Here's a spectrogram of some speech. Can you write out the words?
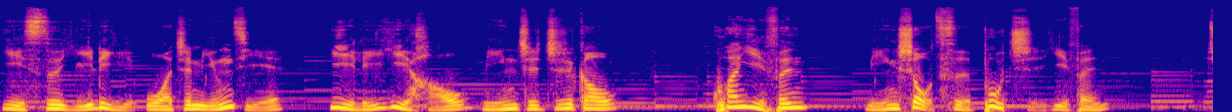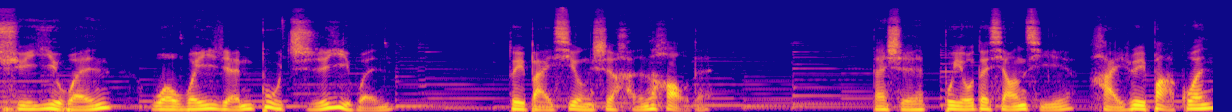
一丝一粒我之名节，一厘一毫民之之高，宽一分，民受赐不止一分；取一文，我为人不值一文。对百姓是很好的，但是不由得想起海瑞罢官。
